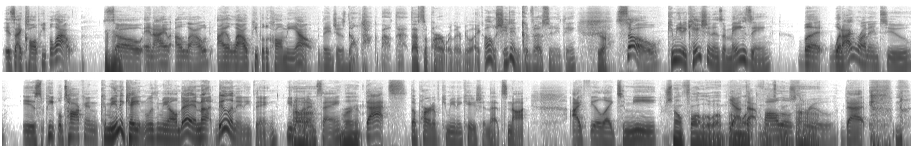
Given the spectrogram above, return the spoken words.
is I call people out. Mm-hmm. So and I allowed I allow people to call me out. They just don't talk about that. That's the part where they'll be like, "Oh, she didn't confess anything." Yeah. So communication is amazing, but what I run into is people talking, communicating with me all day and not doing anything. You know what uh-huh. I'm saying? Right. That's the part of communication that's not. I feel like to me, There's no follow up. yeah, on what, that what's being follows said. through. Uh-huh. That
